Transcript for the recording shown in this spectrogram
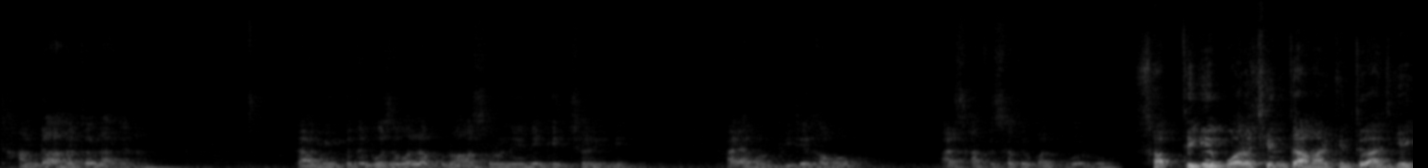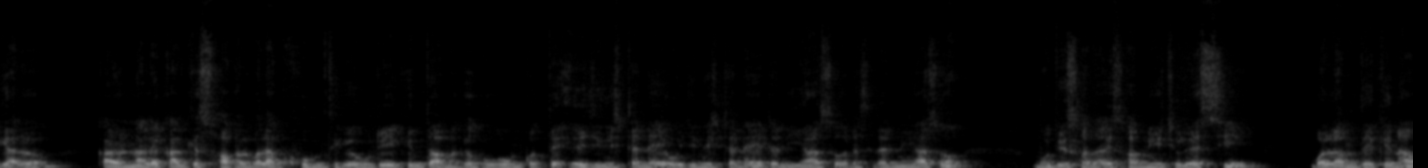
ঠান্ডা হয়তো লাগে না। তা আমি কিন্তু বসে বললাম কোনো আসন নিইনি কিচ্ছু নিইনি। আর এখন পিঠে খাব। আর সাথে সাথে গল্প করব। সব থেকে বড় চিন্তা আমার কিন্তু আজকে গেল। কারণ নালে কালকে সকালবেলা ঘুম থেকে উঠেই কিন্তু আমাকে হুকুম করতে এই জিনিসটা নেই ওই জিনিসটা নেই এটা নিয়ে আসো এটা সেটা নিয়ে আসো। মোদি সদাই সব নিয়ে চলে এসেছি। বললাম দেখে নাও।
